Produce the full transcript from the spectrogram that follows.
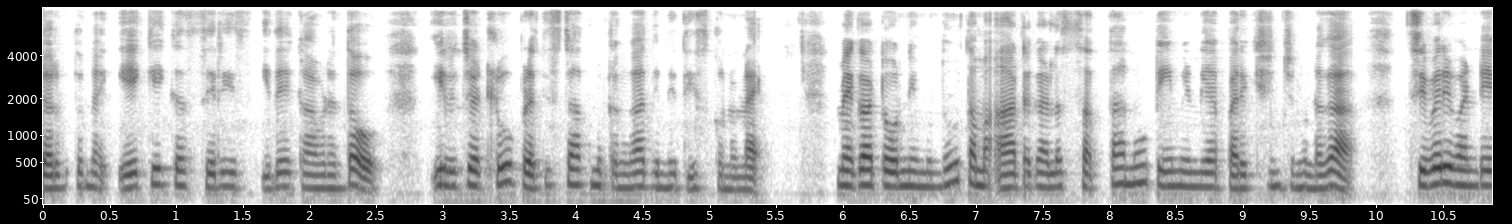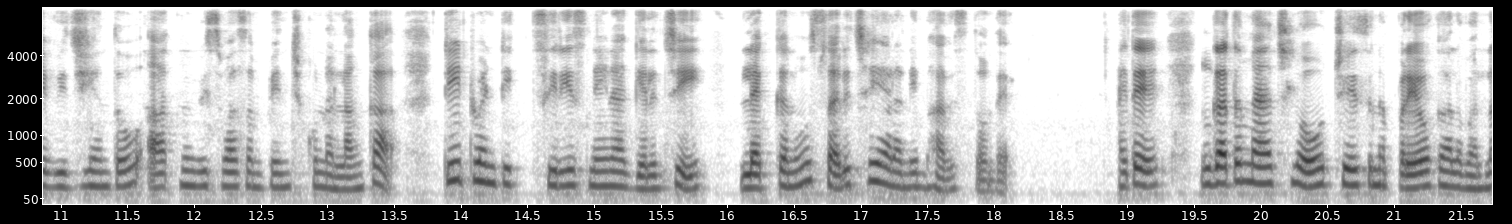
జరుగుతున్న ఏకైక సిరీస్ ఇదే కావడంతో ఇరు జట్లు ప్రతిష్టాత్మకంగా దీన్ని తీసుకునున్నాయి. మెగా టోర్నీ ముందు తమ ఆటగాళ్ళ సత్తాను టీమిండియా పరీక్షించనుండగా చివరి వన్డే విజయంతో ఆత్మవిశ్వాసం పెంచుకున్న లంక టీ ట్వంటీ సిరీస్నైనా గెలిచి లెక్కను సరిచేయాలని భావిస్తోంది. అయితే గత మ్యాచ్లో చేసిన ప్రయోగాల వల్ల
